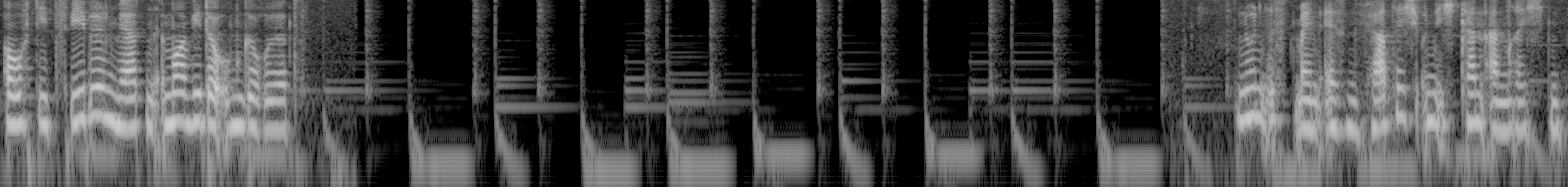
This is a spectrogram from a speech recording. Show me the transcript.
Auch die Zwiebeln werden immer wieder umgerührt. Nun ist mein Essen fertig und ich kann anrichten.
